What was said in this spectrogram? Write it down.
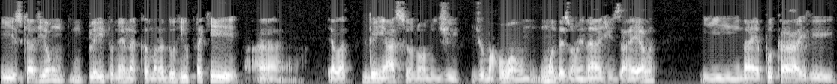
Isso, que havia um, um pleito né, na Câmara do Rio para que a, ela ganhasse o nome de, de uma rua, um, uma das homenagens a ela. E na época, ele,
